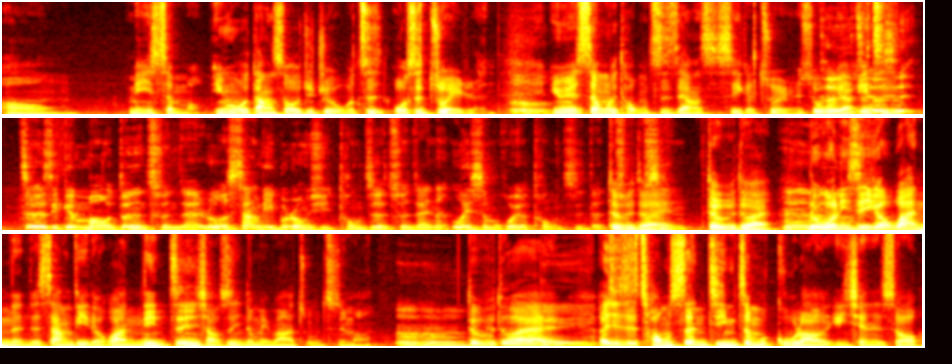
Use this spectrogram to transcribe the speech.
哦，没什么，因为我当时候就觉得我自我是罪人，嗯，因为身为同志这样子是一个罪人，所以我要一直是这个是这个是一个矛盾的存在。如果上帝不容许同志的存在，那为什么会有同志的对不对？对不对？嗯如果你是一个万能的上帝的话，你这件小事你都没办法阻止吗？嗯哼，对不对？对，而且是从圣经这么古老以前的时候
